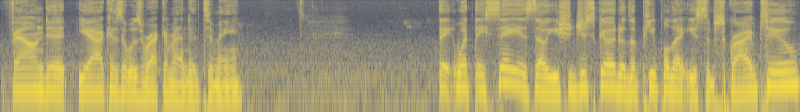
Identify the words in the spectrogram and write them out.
found it, yeah, because it was recommended to me. They, what they say is, though, you should just go to the people that you subscribe to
